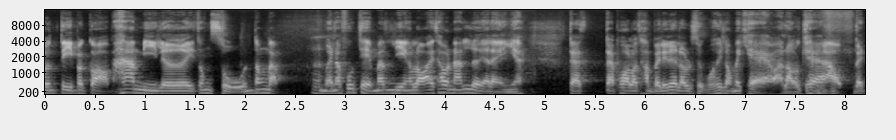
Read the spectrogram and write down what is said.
ดนตรีประกอบห้ามมีเลยต้องศูนย์ต้องแบบอ่าเหมือนเอาฟุตเทปมาเรียงร้อยเท่านั้นเลยอะไรอย่างเงี้ยแต่แต่พอเราทำไปเรื่อยๆเรารู้สึกว่าเฮ้ยเราไม่แคร์ว่ะเราแค่เอาเป็น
